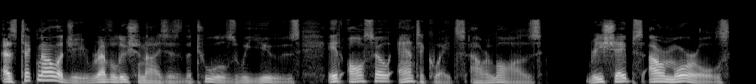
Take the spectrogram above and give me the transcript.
As technology revolutionizes the tools we use, it also antiquates our laws, reshapes our morals,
